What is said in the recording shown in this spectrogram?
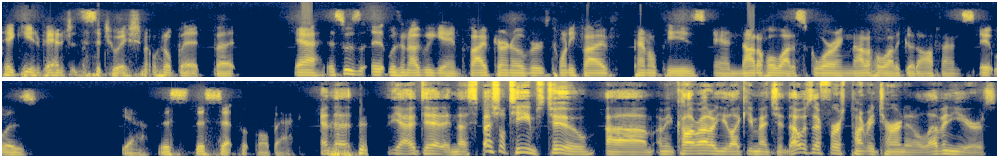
taking advantage of the situation a little bit, but yeah, this was it was an ugly game. Five turnovers, 25 penalties, and not a whole lot of scoring, not a whole lot of good offense. It was, yeah, this this set football back. And the, yeah, it did. And the special teams too. Um, I mean, Colorado, you, like you mentioned, that was their first punt return in 11 years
